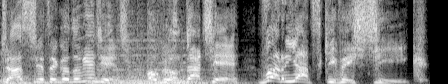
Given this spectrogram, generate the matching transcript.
Czas się tego dowiedzieć! Oglądacie wariacki wyścig!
